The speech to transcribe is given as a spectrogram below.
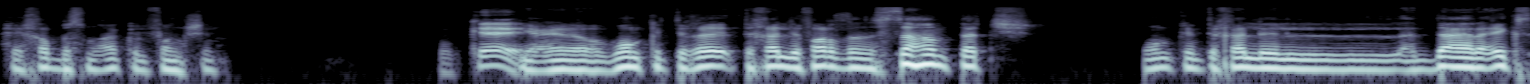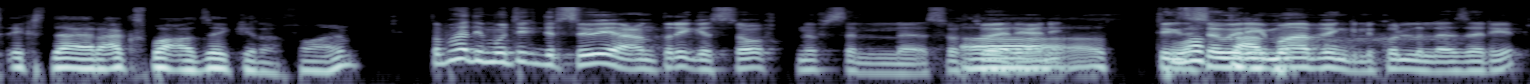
حيخبص معك ال function أوكي. يعني ممكن. تخلي فرضا السهم touch ممكن تخلي ال- الدائرة X X دائرة عكس بعض زي كذا فاهم؟ طب هذه مو تقدر تسويها عن طريق ال soft نفس ال software يعني؟ آه، تقدر تسوي remapping لكل الازارير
